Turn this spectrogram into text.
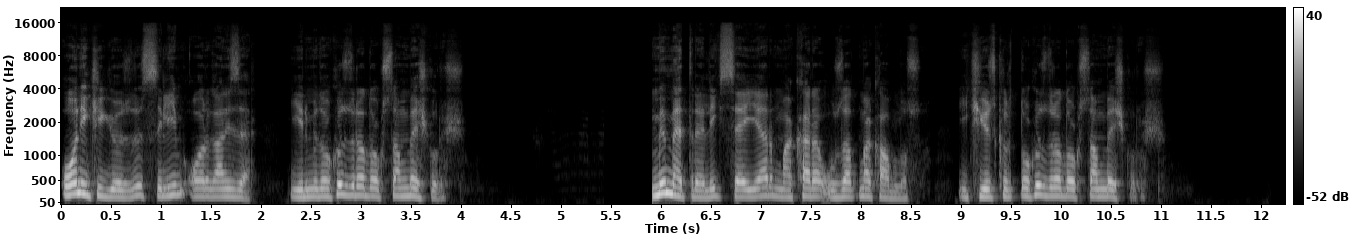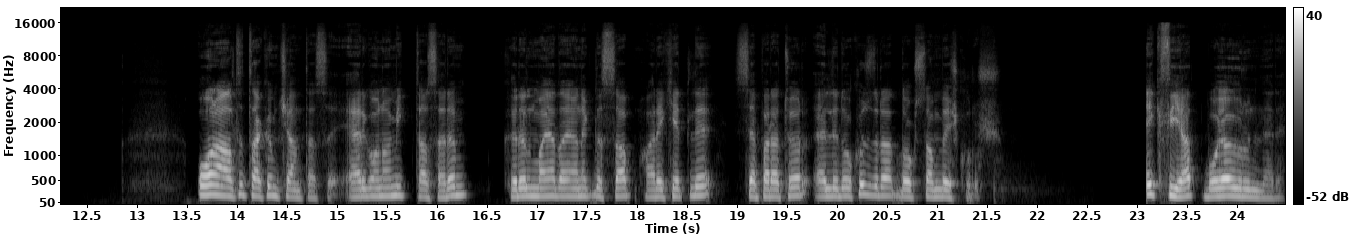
12 gözlü slim organizer. 29 lira 95 kuruş. 20 metrelik seyyar makara uzatma kablosu. 249 lira 95 kuruş. 16 takım çantası. Ergonomik tasarım. Kırılmaya dayanıklı sap. Hareketli separatör 59 lira 95 kuruş. Ek fiyat boya ürünleri.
